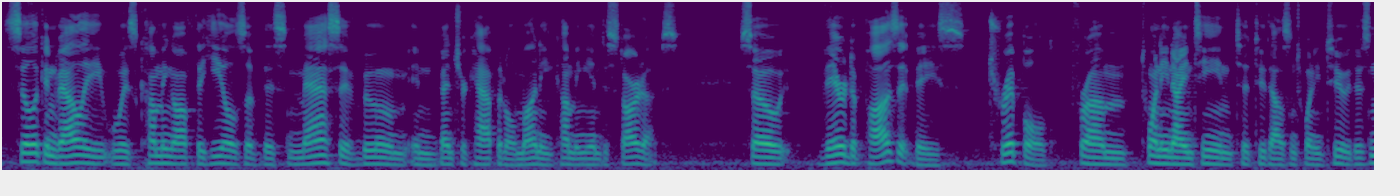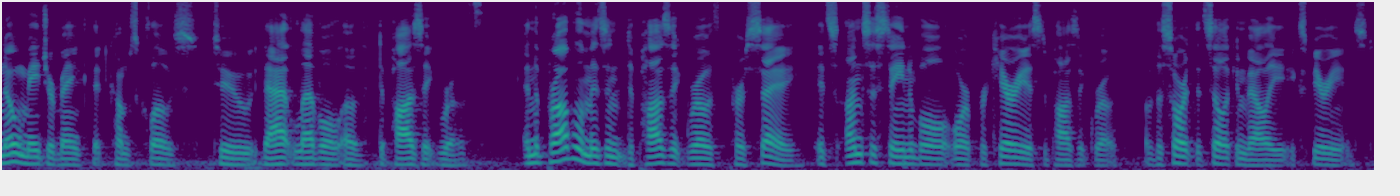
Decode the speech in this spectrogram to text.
Silicon Valley was coming off the heels of this massive boom in venture capital money coming into startups. So their deposit base tripled from 2019 to 2022. There's no major bank that comes close to that level of deposit growth. And the problem isn't deposit growth per se, it's unsustainable or precarious deposit growth of the sort that Silicon Valley experienced.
